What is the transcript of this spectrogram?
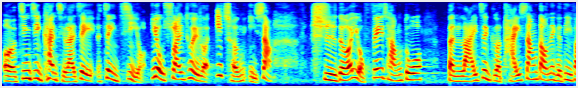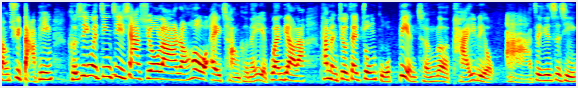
呃经济看起来这这一季哦又衰退了一成以上，使得有非常多。本来这个台商到那个地方去打拼，可是因为经济下修啦，然后哎厂可能也关掉啦，他们就在中国变成了台流啊，这件事情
